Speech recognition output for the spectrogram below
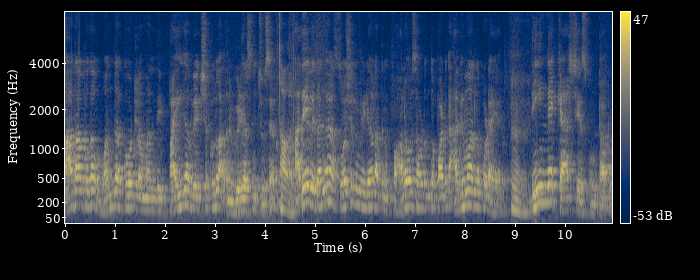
దాదాపుగా వంద కోట్ల మంది పైగా వీక్షకులు అతని వీడియోస్ని చూశారు. అదే విధంగా సోషల్ మీడియాలో అతను ఫాలోవర్స్ అవడంతో పాటుగా అభిమానులు కూడా అయ్యారు. దీన్నే క్యాష్ చేసుకుంటారు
